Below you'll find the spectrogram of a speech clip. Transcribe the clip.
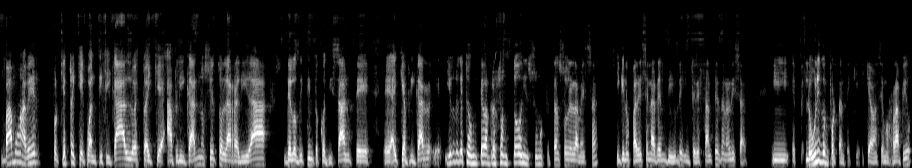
Vamos a ver, porque esto hay que cuantificarlo, esto hay que aplicar, ¿no es cierto?, la realidad de los distintos cotizantes, hay que aplicar, yo creo que esto es un tema, pero son todos insumos que están sobre la mesa y que nos parecen atendibles, interesantes de analizar. Y lo único importante es que, que avancemos rápido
